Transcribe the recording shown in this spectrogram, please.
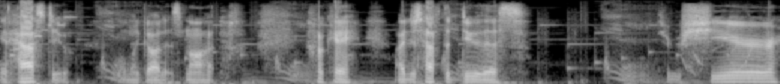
It has to. Oh my god, it's not. Okay, I just have to do this. Through sheer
